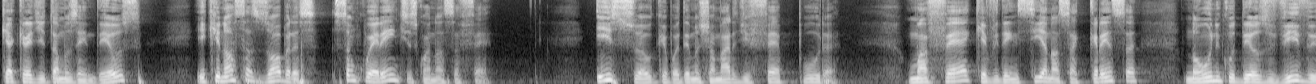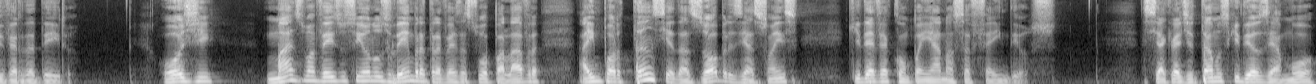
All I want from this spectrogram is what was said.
que acreditamos em Deus e que nossas obras são coerentes com a nossa fé. Isso é o que podemos chamar de fé pura. Uma fé que evidencia nossa crença no único Deus vivo e verdadeiro. Hoje, mais uma vez, o Senhor nos lembra, através da Sua palavra, a importância das obras e ações que devem acompanhar nossa fé em Deus. Se acreditamos que Deus é amor,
